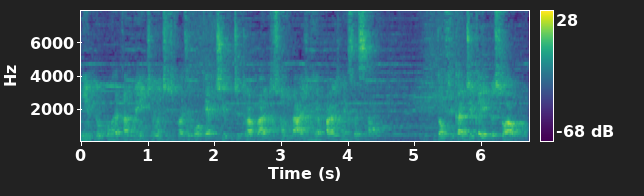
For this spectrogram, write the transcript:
limpe-o corretamente antes de fazer qualquer tipo de trabalho de sondagem e reparo necessário. Então fica a dica aí pessoal,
